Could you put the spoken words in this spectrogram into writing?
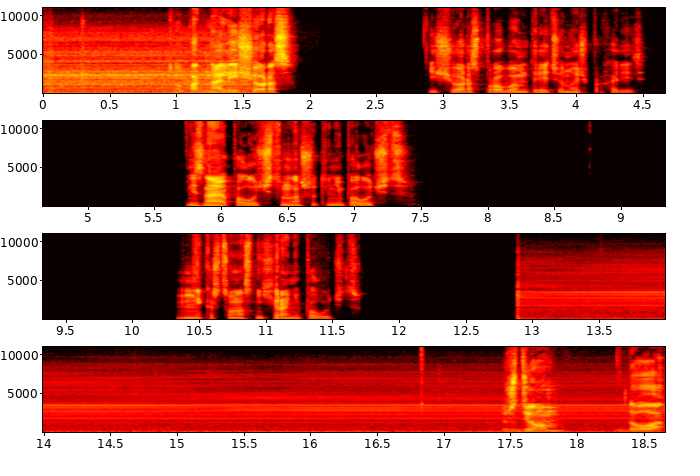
Ну, погнали еще раз. Еще раз пробуем третью ночь проходить. Не знаю, получится у нас что-то не получится. Мне кажется, у нас ни хера не получится. Ждем до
